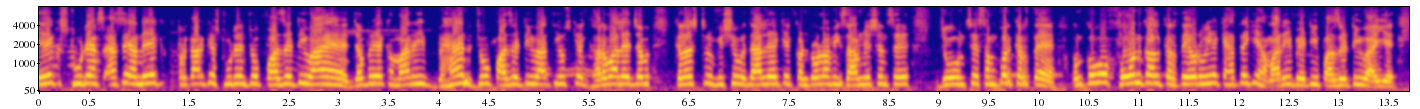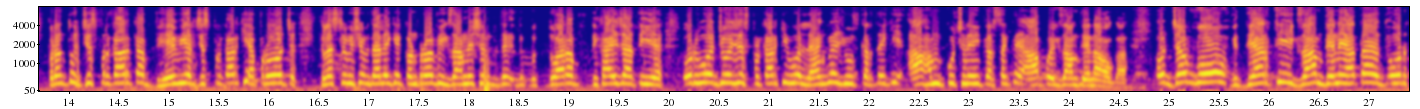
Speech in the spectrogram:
एक स्टूडेंट्स ऐसे अनेक प्रकार के स्टूडेंट जो पॉजिटिव आए हैं, जब एक हमारी बहन जो पॉजिटिव आती है, उसके घर वाले जब क्लस्टर विश्वविद्यालय के कंट्रोल ऑफ़ एग्जामिनेशन से जो उनसे संपर्क करते हैं, उनको वो फ़ोन कॉल करते हैं और वो ये कहते हैं कि हमारी बेटी पॉजिटिव आई है। परंतु जिस प्रकार का बिहेवियर जिस प्रकार की अप्रोच क्लस्टर विश्वविद्यालय के कंट्रोल ऑफ़ एग्जामिनेशन द्वारा दिखाई जाती है और वो जो जिस प्रकार की वो लैंग्वेज यूज़ करते हैं कि आ, हम कुछ नहीं कर सकते आपको एग्ज़ाम देना होगा। और जब वो विद्यार्थी एग्ज़ाम देने आता है और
